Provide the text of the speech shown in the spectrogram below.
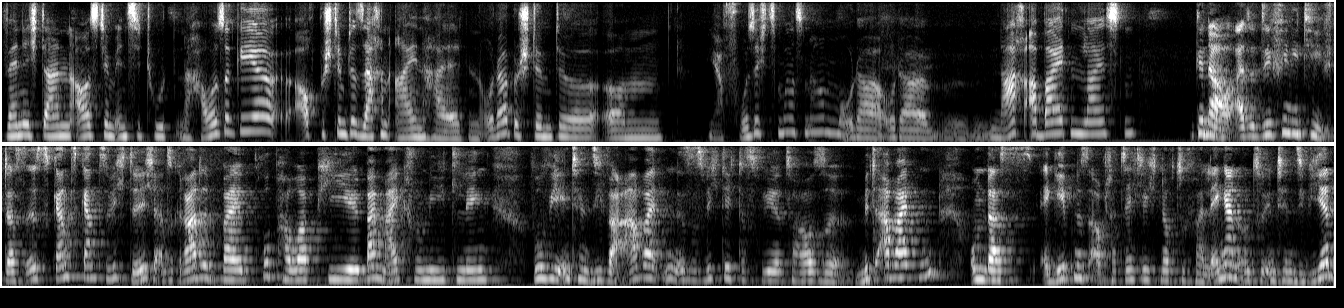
wenn ich dann aus dem Institut nach Hause gehe, auch bestimmte Sachen einhalten, oder? Bestimmte ähm, ja, Vorsichtsmaßnahmen oder, oder äh, Nacharbeiten leisten? Genau, also definitiv. Das ist ganz, ganz wichtig. Also gerade bei Pro Power Peel, bei Microneedling, wo wir intensiver arbeiten, ist es wichtig, dass wir zu Hause mitarbeiten, um das Ergebnis auch tatsächlich noch zu verlängern und zu intensivieren.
